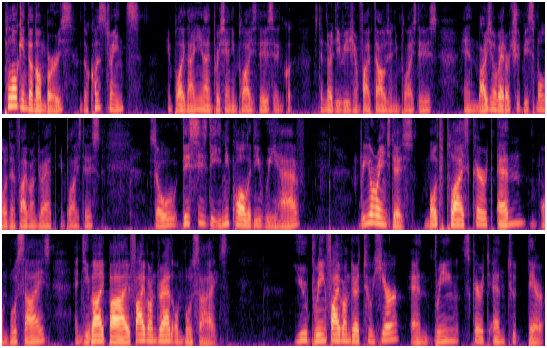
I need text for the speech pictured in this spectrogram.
Plug in the numbers, the constraints imply 99% implies this and standard deviation 5000 implies this and marginal error should be smaller than 500 implies this. So this is the inequality we have. Rearrange this, multiply square root n on both sides and divide by 500 on both sides. You bring 500 to here and bring square root n to there.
